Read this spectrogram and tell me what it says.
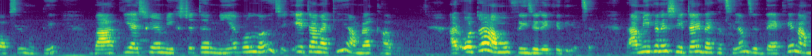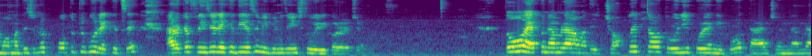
বক্সের মধ্যে। বাকি আইসক্রিমের মিক্সচারটা নিয়ে বলল যে এটা নাকি আমরা খাব। আর ওটা আম্মু ফ্রিজে রেখে দিয়েছে। আমি এখানে সেটাই দেখাচ্ছিলাম যে দেখেন আম্মু আমাদের জন্য কতটুকু রেখেছে আর ওটা ফ্রিজে রেখে দিয়েছে বিভিন্ন জিনিস তৈরি করার জন্য। তো এখন আমরা আমাদের চকলেটটাও তৈরি করে নিব, তার জন্য আমরা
